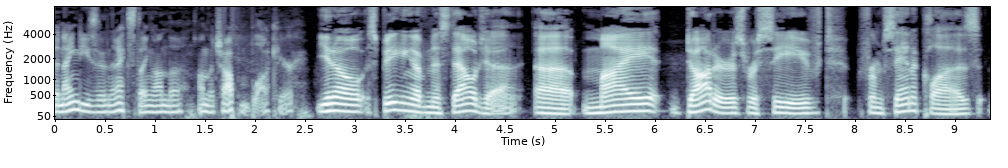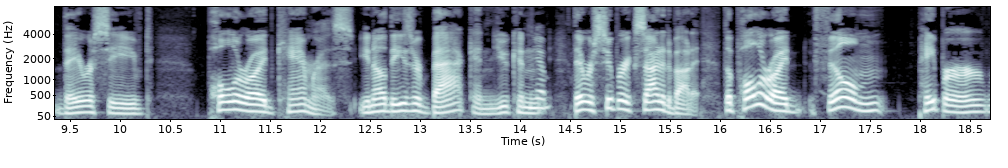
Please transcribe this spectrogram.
the '90s are the next thing on the on the chopping block here. You know, speaking of nostalgia, uh, my daughters received from Santa Claus. They received Polaroid cameras. You know, these are back, and you can. Yep. They were super excited about it. The Polaroid film paper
